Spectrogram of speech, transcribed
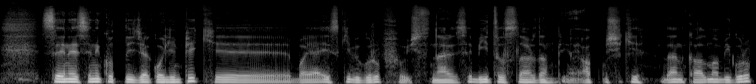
senesini kutlayacak Olimpik. E, bayağı eski bir grup. İşte neredeyse Beatles'lardan 62'den kalma bir grup.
